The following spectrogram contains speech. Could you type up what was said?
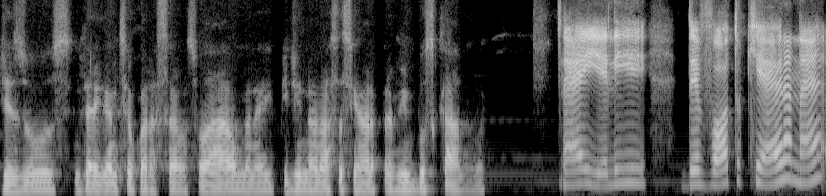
Jesus, entregando seu coração, sua alma, né, e pedindo a Nossa Senhora para vir buscá-lo. Né? É, e ele, devoto que era, né,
